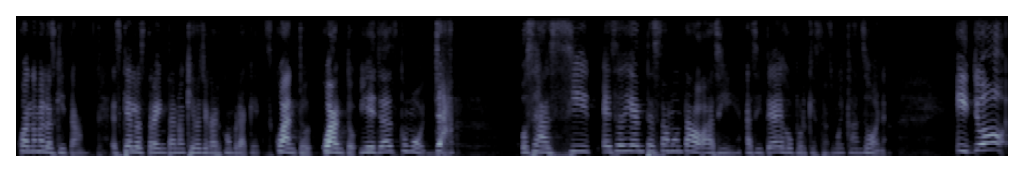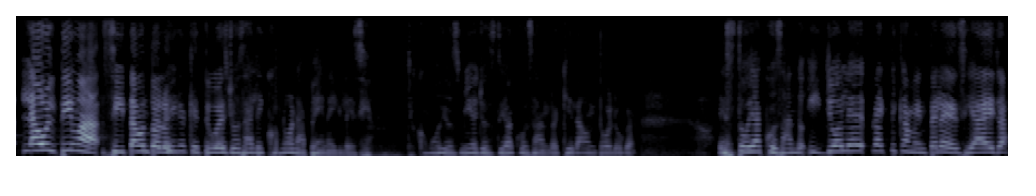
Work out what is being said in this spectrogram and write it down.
¿cuándo me los quita? Es que a los 30 no quiero llegar con brackets. ¿Cuánto? ¿Cuánto? Y ella es como, ya. O sea, si ese diente está montado, así, así te dejo porque estás muy cansona. Y yo, la última cita odontológica que tuve, yo salí con una pena, iglesia. Yo como, Dios mío, yo estoy acosando aquí la odontóloga. Estoy acosando. Y yo le prácticamente le decía a ella,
